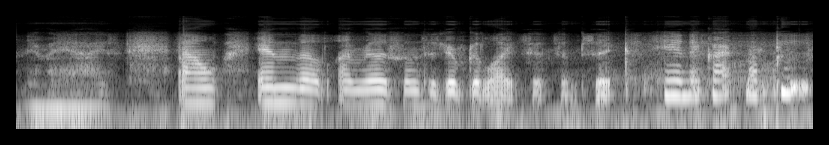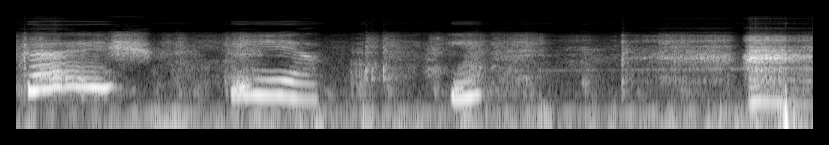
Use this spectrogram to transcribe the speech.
under my eyes. Ow, and the I'm really sensitive to light since I'm sick. And I got my toothbrush. Yeah. See?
